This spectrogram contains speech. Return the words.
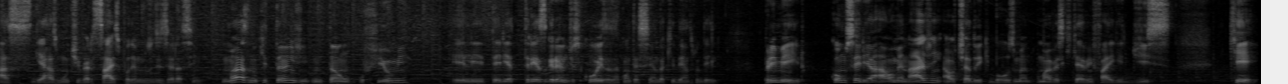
as guerras multiversais, podemos dizer assim. Mas no que tange, então, o filme, ele teria três grandes coisas acontecendo aqui dentro dele. Primeiro, como seria a homenagem ao Chadwick Boseman, uma vez que Kevin Feige diz que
